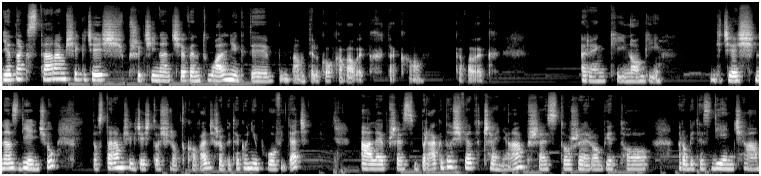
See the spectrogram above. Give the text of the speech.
Jednak staram się gdzieś przycinać, ewentualnie, gdy mam tylko kawałek, tak o, kawałek ręki, nogi gdzieś na zdjęciu, to staram się gdzieś to środkować, żeby tego nie było widać. Ale przez brak doświadczenia, przez to, że robię to, robię te zdjęcia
